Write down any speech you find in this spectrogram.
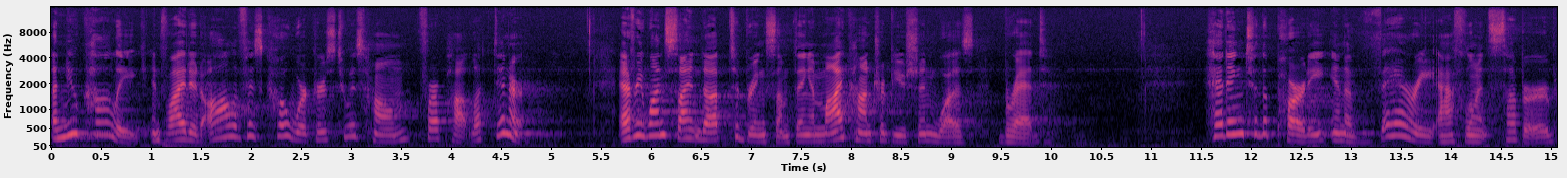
a new colleague invited all of his coworkers to his home for a potluck dinner. Everyone signed up to bring something, and my contribution was bread. Heading to the party in a very affluent suburb,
